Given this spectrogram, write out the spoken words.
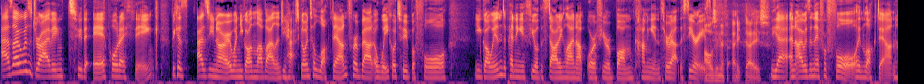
As I was driving to the airport, I think, because as you know, when you go on Love Island, you have to go into lockdown for about a week or two before you go in, depending if you're the starting lineup or if you're a bomb coming in throughout the series. I was in there for eight days. Yeah, and I was in there for four in lockdown.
